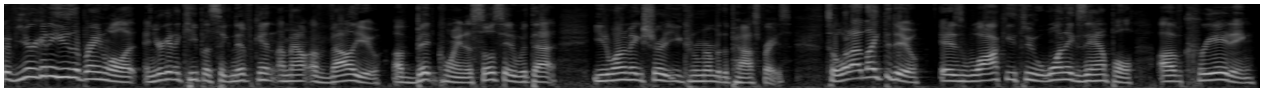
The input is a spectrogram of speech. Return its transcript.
if you're going to use a brain wallet and you're going to keep a significant amount of value of Bitcoin associated with that, you want to make sure that you can remember the passphrase. So what I'd like to do is walk you through one example of creating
